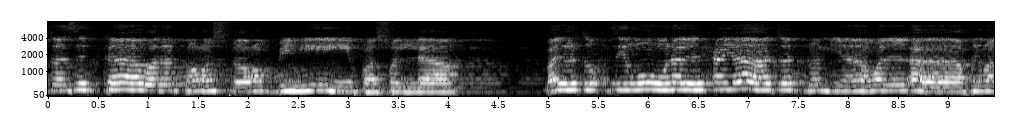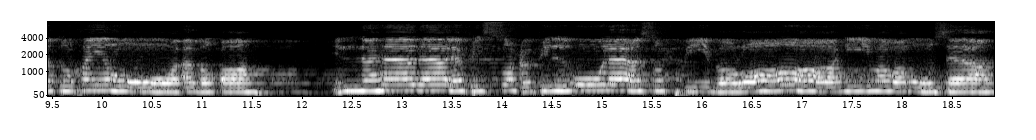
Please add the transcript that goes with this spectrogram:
تزكى وذكر اسم ربه فصلى. بل تؤثرون الحياة الدنيا والآخرة خير وأبقى. إن هذا لفي الصحف الأولى صحف إبراهيم وموسى.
